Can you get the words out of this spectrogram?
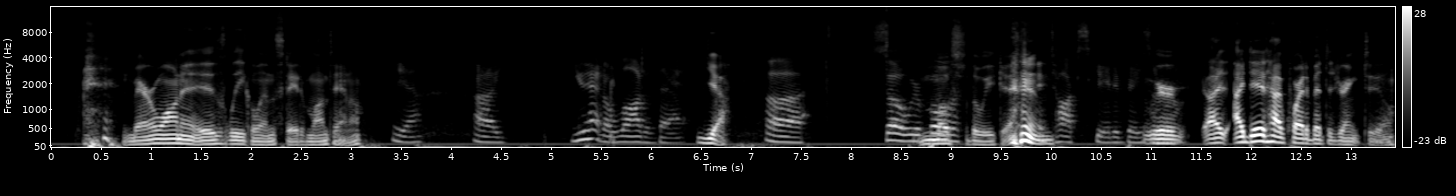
Marijuana is legal in the state of Montana. Yeah. Uh, you had a lot of that. Yeah, Uh, so we were most of the weekend. intoxicated, basically. We're I I did have quite a bit to drink too.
